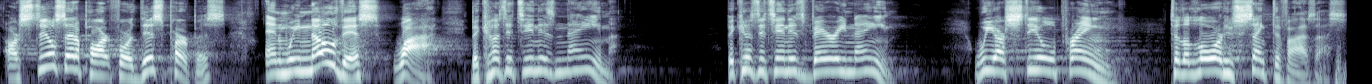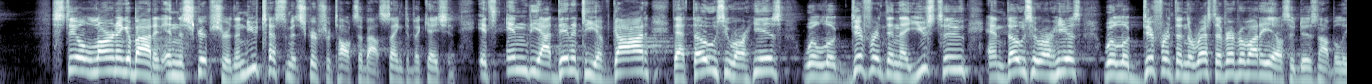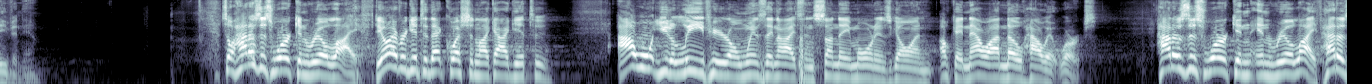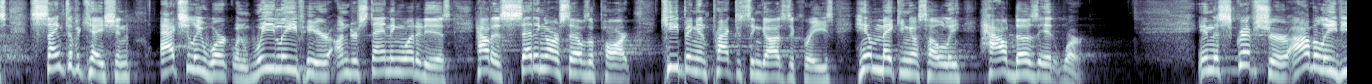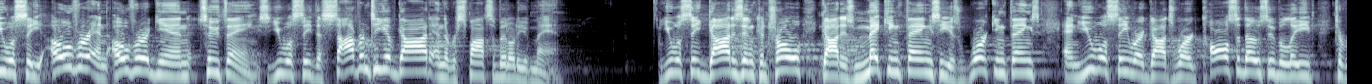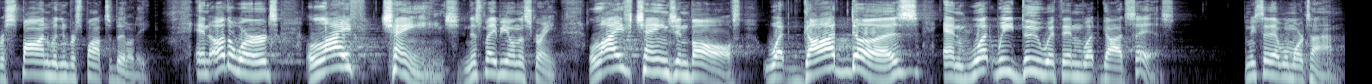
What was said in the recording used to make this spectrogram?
are still set apart for this purpose. And we know this. Why? Because it's in His name. Because it's in His very name. We are still praying to the Lord who sanctifies us. Still learning about it in the scripture. The New Testament scripture talks about sanctification. It's in the identity of God that those who are His will look different than they used to, and those who are His will look different than the rest of everybody else who does not believe in Him. So, how does this work in real life? Do y'all ever get to that question like I get to? I want you to leave here on Wednesday nights and Sunday mornings going, okay, now I know how it works. How does this work in, in real life? How does sanctification actually work when we leave here understanding what it is? How does setting ourselves apart, keeping and practicing God's decrees, Him making us holy, how does it work? In the scripture, I believe you will see over and over again two things. You will see the sovereignty of God and the responsibility of man. You will see God is in control, God is making things, He is working things, and you will see where God's word calls to those who believe to respond with responsibility. In other words, life change, and this may be on the screen. Life change involves what God does and what we do within what God says. Let me say that one more time.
